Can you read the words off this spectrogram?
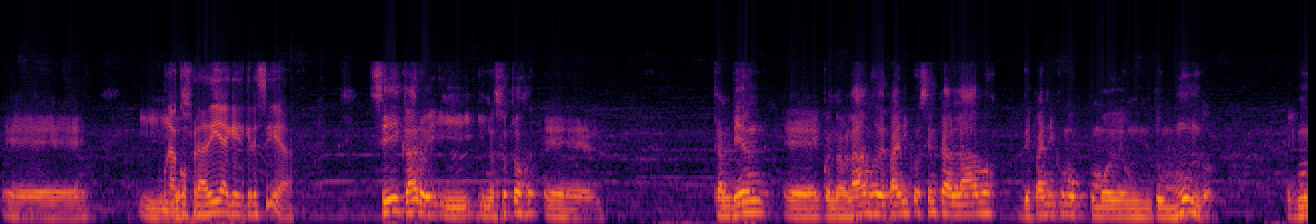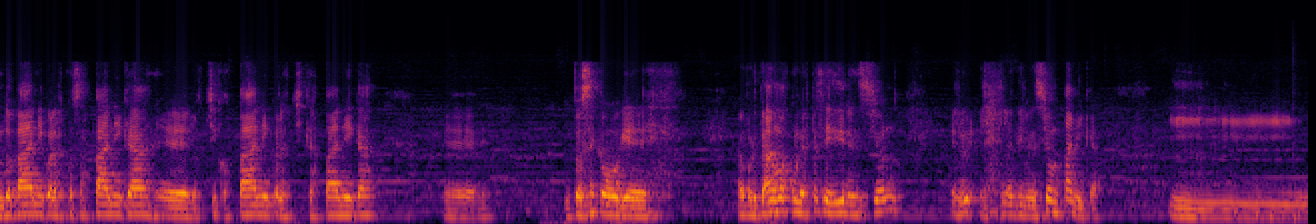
Eh, y una cofradía que crecía. Sí, claro, y, y nosotros eh, también eh, cuando hablábamos de pánico siempre hablábamos de pánico como, como de, un, de, un, mundo. El mundo pánico, las cosas pánicas, eh, los chicos pánicos, las chicas pánicas. Eh, entonces como que aportábamos como una especie de dimensión, la dimensión pánica. Y,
